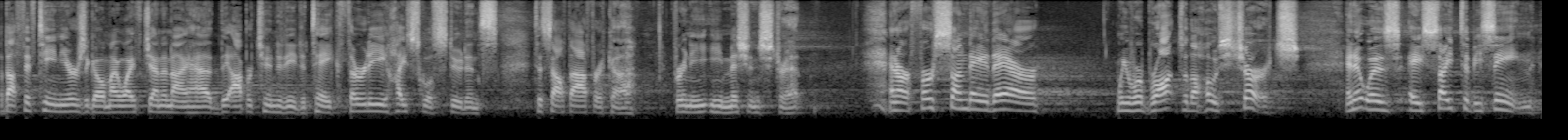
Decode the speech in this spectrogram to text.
About 15 years ago, my wife Jen and I had the opportunity to take 30 high school students to South Africa for an EE mission trip. And our first Sunday there, we were brought to the host church, and it was a sight to be seen.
